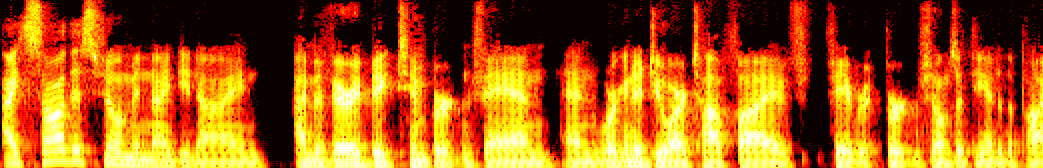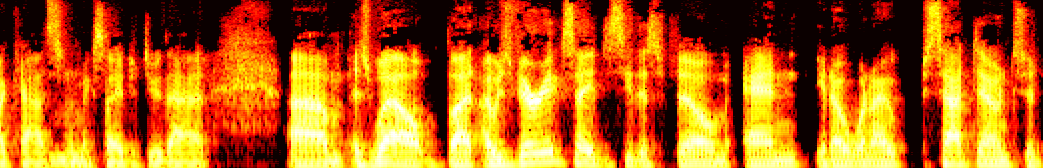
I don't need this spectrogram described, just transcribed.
I saw this film in '99. I'm a very big Tim Burton fan, and we're going to do our top five favorite Burton films at the end of the podcast, and I'm excited to do that um, as well. But I was very excited to see this film, and you know when I sat down to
